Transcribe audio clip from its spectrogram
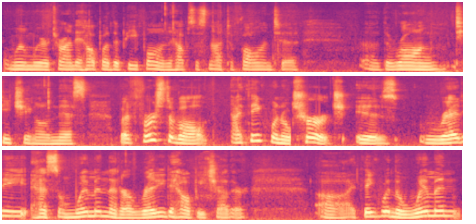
when we're trying to help other people and helps us not to fall into uh, the wrong teaching on this. But first of all, I think when a church is ready, has some women that are ready to help each other, uh, I think when the women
